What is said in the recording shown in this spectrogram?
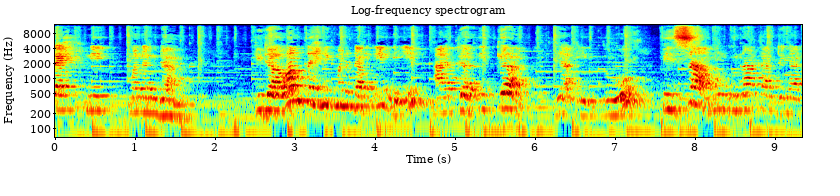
teknik menendang Di dalam teknik menendang ini ada tiga yaitu bisa menggunakan dengan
